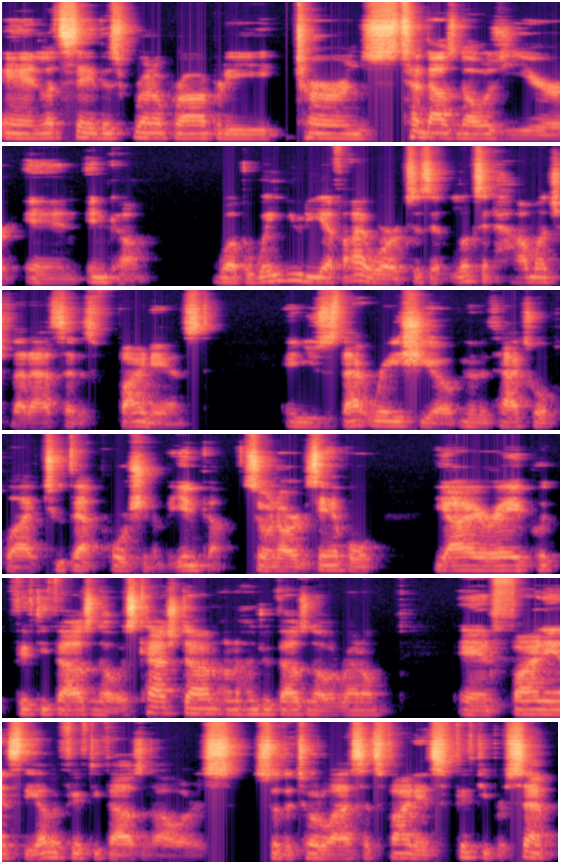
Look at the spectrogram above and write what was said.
And let's say this rental property turns $10,000 a year in income. Well, the way UDFI works is it looks at how much of that asset is financed and uses that ratio, and then the tax will apply to that portion of the income. So in our example, the IRA put $50,000 cash down on a $100,000 rental and finance the other $50,000. So the total assets financed 50%.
